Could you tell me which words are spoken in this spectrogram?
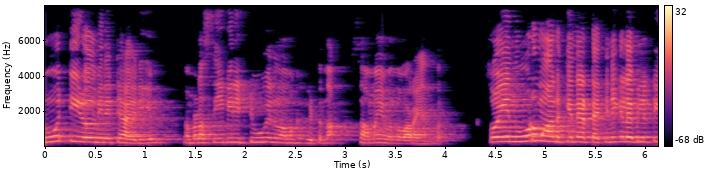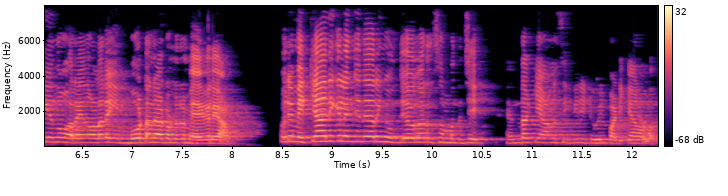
നൂറ്റി ഇരുപത് മിനിറ്റ് ആയിരിക്കും നമ്മുടെ സി ബി ടുവിന് നമുക്ക് കിട്ടുന്ന സമയം എന്ന് പറയുന്നത്. സോ ഈ നൂറ് മാർക്കിന്റെ ടെക്നിക്കൽ എബിലിറ്റി എന്ന് പറയുന്നത് വളരെ ഇമ്പോർട്ടന്റ് ആയിട്ടുള്ള ഒരു മേഖലയാണ്. ഒരു മെക്കാനിക്കൽ എഞ്ചിനീയറിംഗ് ഉദ്യോഗാർത്ഥിയെ സംബന്ധിച്ച് എന്തൊക്കെയാണ് സി ബി ടുവിൽ പഠിക്കാനുള്ളത്?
